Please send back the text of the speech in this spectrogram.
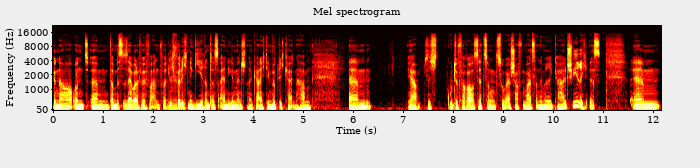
genau. Und ähm, dann bist du selber dafür verantwortlich, Mhm. völlig negierend, dass einige Menschen halt gar nicht die Möglichkeiten haben, ähm, ja, sich gute Voraussetzungen zu erschaffen, weil es in Amerika halt schwierig ist. Ähm,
